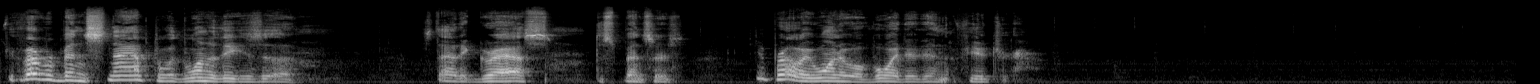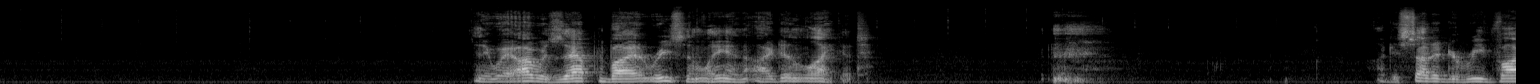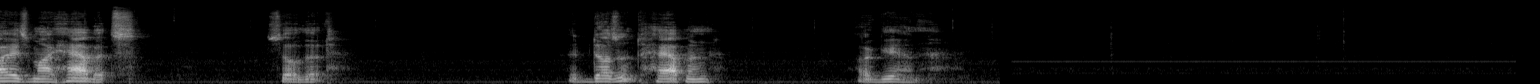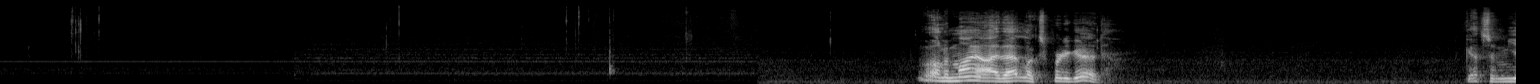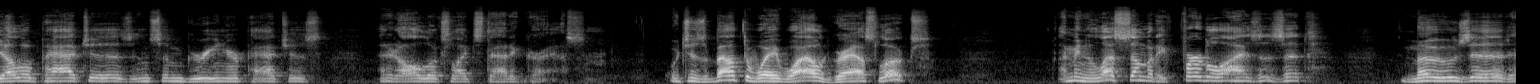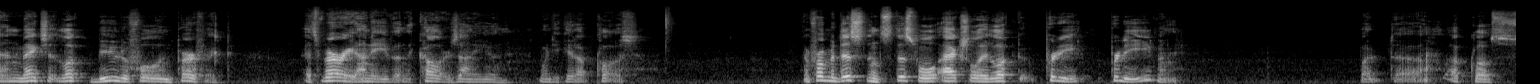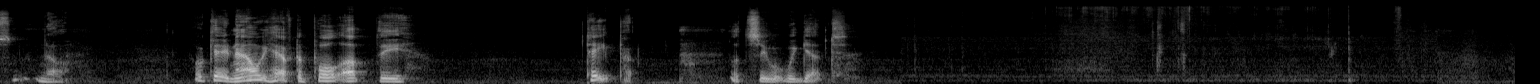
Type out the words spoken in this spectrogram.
If you've ever been snapped with one of these uh, static grass dispensers, you probably want to avoid it in the future. Anyway, I was zapped by it recently and I didn't like it. I decided to revise my habits so that it doesn't happen again. Well, to my eye, that looks pretty good. Got some yellow patches and some greener patches and it all looks like static grass, which is about the way wild grass looks. I mean, unless somebody fertilizes it, mows it, and makes it look beautiful and perfect, it's very uneven. The color's uneven when you get up close. And from a distance, this will actually look pretty, pretty even. But uh, up close, no. Okay, now we have to pull up the tape. Let's see what we get.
